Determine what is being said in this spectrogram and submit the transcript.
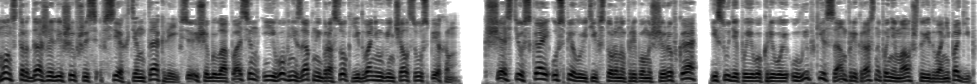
Монстр, даже лишившись всех тентаклей, все еще был опасен, и его внезапный бросок едва не увенчался успехом. К счастью, Скай успел уйти в сторону при помощи рывка, и, судя по его кривой улыбке, сам прекрасно понимал, что едва не погиб.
